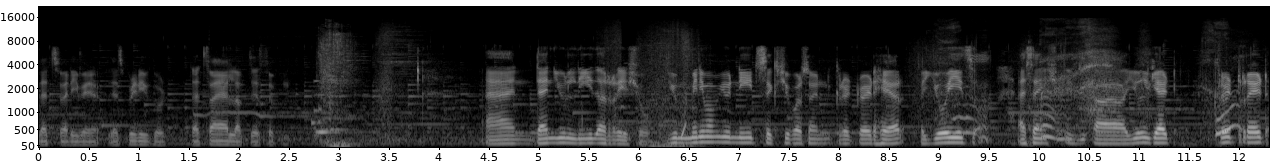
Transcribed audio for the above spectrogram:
that's very that's pretty good. That's why i love this weapon and then you'll need a ratio. You minimum you need 60% crit rate here. The UE is essentially uh, you'll get crit rate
